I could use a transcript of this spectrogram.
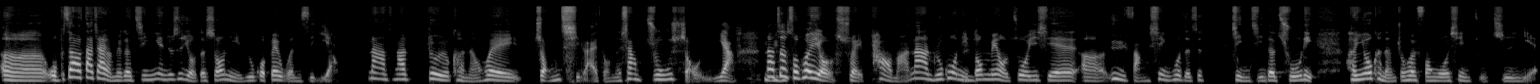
呃，我不知道大家有没有个经验，就是有的时候你如果被蚊子咬。那它就有可能会肿起来，肿得像猪手一样。那这时候会有水泡嘛？那如果你都没有做一些呃预防性或者是紧急的处理，很有可能就会蜂窝性组织炎。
